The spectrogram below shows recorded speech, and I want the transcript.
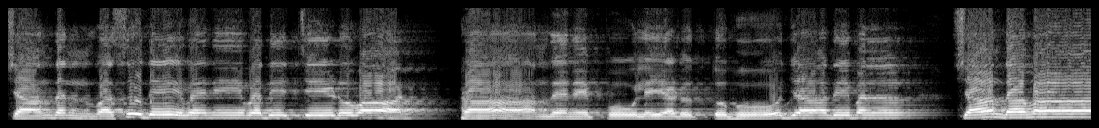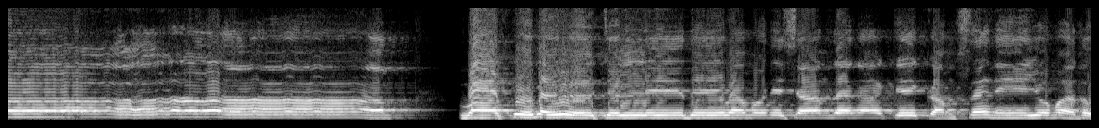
ശാന്തൻ വസുദേവനെ വധിച്ചിടുവാൻ ഭ്രാന്തനെ പോലെയടുത്തു ഭോജാധിപൻ ശാന്തമാ വാക്കുകൾ ചൊല്ലി ദേവമുനി ശാന്തനാക്കി കംസനെയുമതു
